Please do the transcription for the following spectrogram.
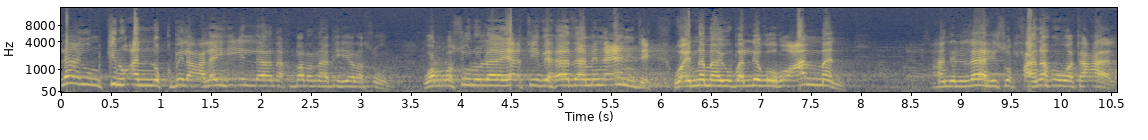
لا يمكن أن نقبل عليه إلا أن أخبرنا به رسول. والرسول لا يأتي بهذا من عنده وإنما يبلغه عمن عن الله سبحانه وتعالى.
